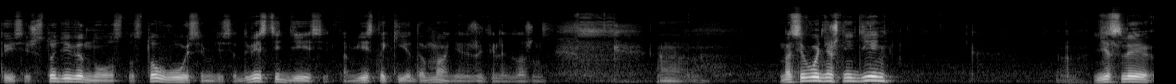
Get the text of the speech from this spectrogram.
тысяч, 190, 180, 210. Там есть такие дома, где жители должны. На сегодняшний день, если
